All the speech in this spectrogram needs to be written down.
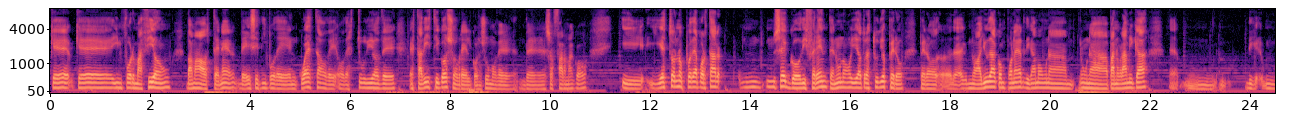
qué, información vamos a obtener de ese tipo de encuestas o de, estudios de estadísticos sobre el consumo de, esos fármacos. Y, esto nos puede aportar un, sesgo diferente en uno y otros estudios, pero, pero eh, nos ayuda a componer, digamos, una, una panorámica eh, mm,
